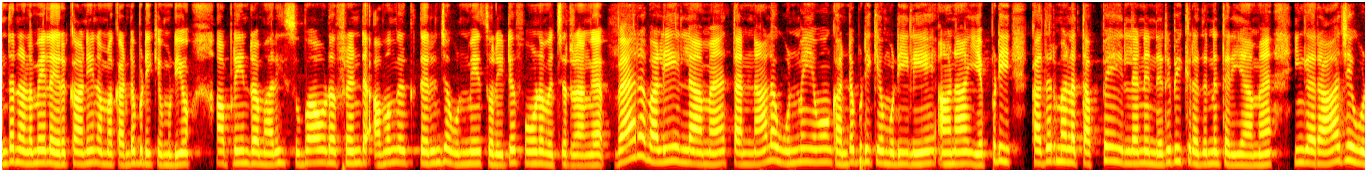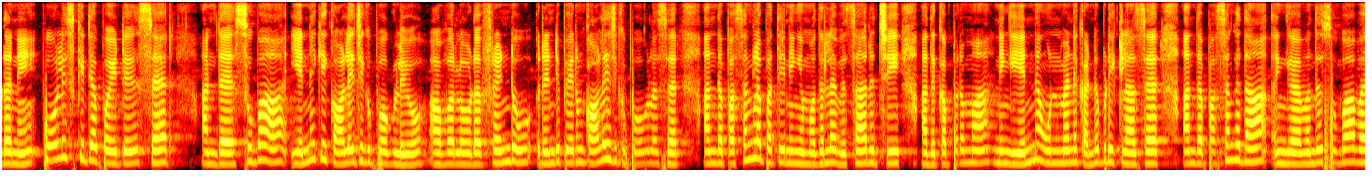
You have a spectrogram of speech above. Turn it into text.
எந்த நிலமையில இருக்கானே நம்ம கண்டுபிடிக்க முடியும். அப்படின்ற மாதிரி சுபாவோட ஃப்ரெண்ட் அவங்களுக்கு தெரிஞ்ச உண்மையை சொல்லிட்டு ஃபோனை வச்சிடுறாங்க. வேற வழி இல்லாமல் தன்னால் உண்மையவும் கண்டுபிடிக்க முடியலையே. ஆனால் எப்படி கதிர் மேலே தப்பே இல்லைன்னு நிரூபிக்கிறதுன்னு தெரியாமல் இங்கே ராஜி உடனே போலீஸ்கிட்ட போயிட்டு சார் அந்த சுபா என்னைக்கு காலேஜுக்கு போகலையோ அவளோட ஃப்ரெண்டும் ரெண்டு பேரும் காலேஜுக்கு போகல சார். அந்த பசங்களை பற்றி நீங்கள் முதல்ல விசாரித்து அதுக்கப்புறமா நீங்கள் என்ன உண்மைன்னு கண்டுபிடிக்கலாம் சார். அந்த பசங்க தான் இங்கே வந்து சுபாவை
